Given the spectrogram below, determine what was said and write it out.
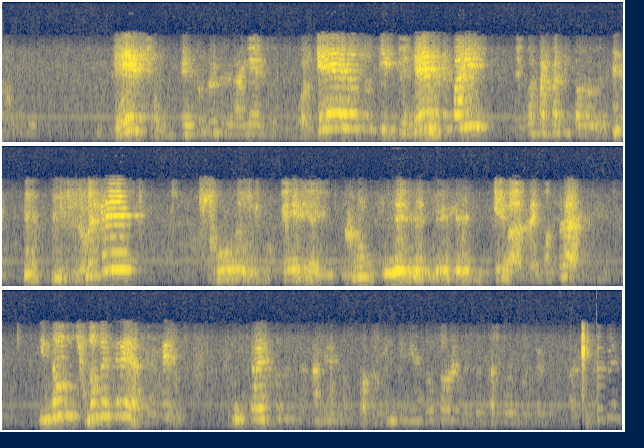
No. De hecho, estos entrenamientos en cualquier otro sitio en este país te cuesta casi cuatro veces. No me crees, Google, Wikipedia, YouTube, y vas a encontrar. Y no, no me creas, ¿en serio? Busca estos entrenamientos, 4.500 soles, te cuesta por ¿De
